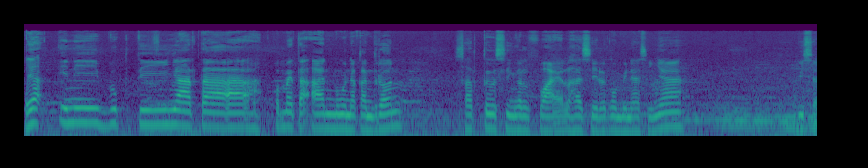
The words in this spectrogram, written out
Ya, ini bukti nyata pemetaan menggunakan drone. Satu single file hasil kombinasinya bisa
